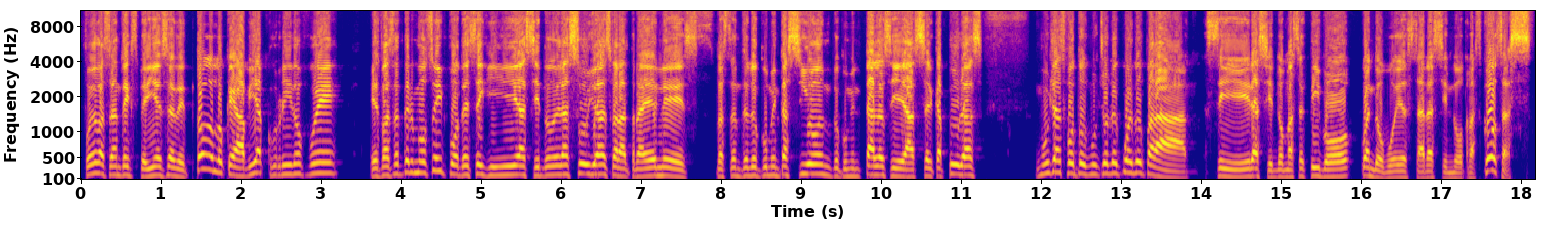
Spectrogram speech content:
Fue bastante experiencia de todo lo que había ocurrido. Fue, es bastante hermoso y poder seguir haciendo de las suyas para traerles bastante documentación, documentarlas y hacer capturas, muchas fotos, muchos recuerdos para seguir haciendo más activo cuando voy a estar haciendo otras cosas.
